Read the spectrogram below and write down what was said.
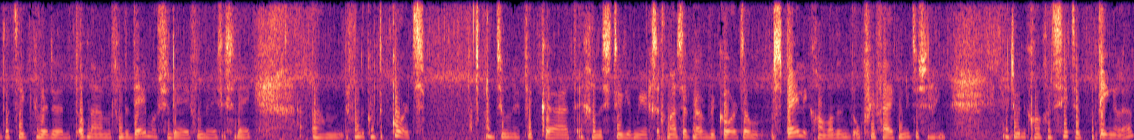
dat ik bij de opname van de demo-cd, van deze cd, daar vond ik hem tekort. En toen heb ik eh, tegen de studio meer gezegd, nou zet maar op record, dan speel ik gewoon wat. Het moet ongeveer vijf minuten zijn. En toen ben ik gewoon gaan zitten pingelen.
